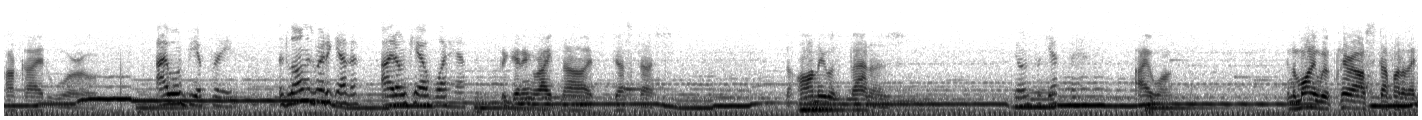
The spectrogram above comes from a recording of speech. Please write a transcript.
cockeyed world. I won't be afraid. As long as we're together, I don't care what happens. Beginning right now, it's just us. The army with banners. Don't forget that. I won't. In the morning, we'll clear our stuff out of that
